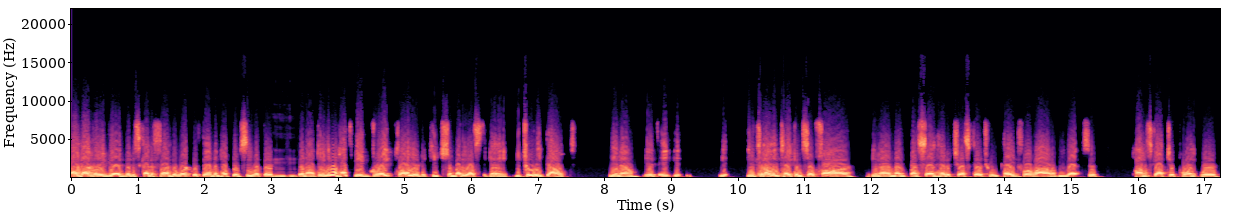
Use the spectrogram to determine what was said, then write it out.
I'm not very good, but it's kind of fun to work with them and help them see what they're mm-hmm. they're not doing. You don't have to be a great player to teach somebody else the game. You truly don't. You know, it, it, it you can only take them so far. You know, my, my son had a chess coach we paid for a while, and he got to Thomas got to a point where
